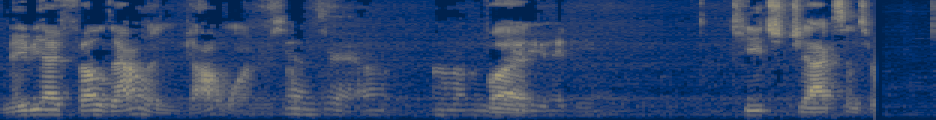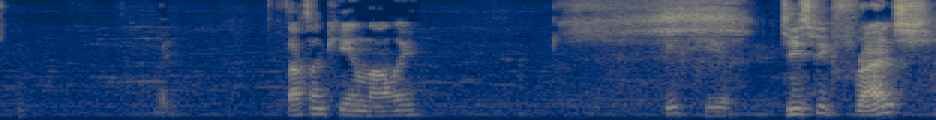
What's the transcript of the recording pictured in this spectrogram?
Maybe I fell down and got one or Yeah, something. that's right. I don't, I don't But-. Teach Jackson to. Thoughts on Kian Lawley? He's cute. Do you speak French?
